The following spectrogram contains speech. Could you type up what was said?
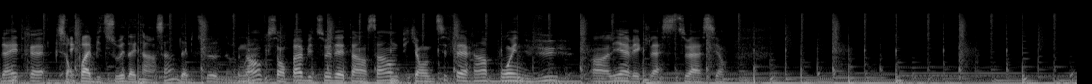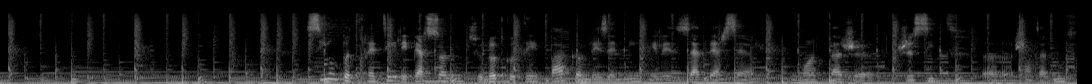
d'être euh, Qui sont pas habitués d'être ensemble d'habitude. là. non, qui sont pas habitués d'être ensemble puis qui ont différents points de vue en lien avec la situation. Si on peut traiter les personnes sur l'autre côté pas comme les ennemis, mais les adversaires, et moi là je, je cite euh, Chantal Mouffe,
